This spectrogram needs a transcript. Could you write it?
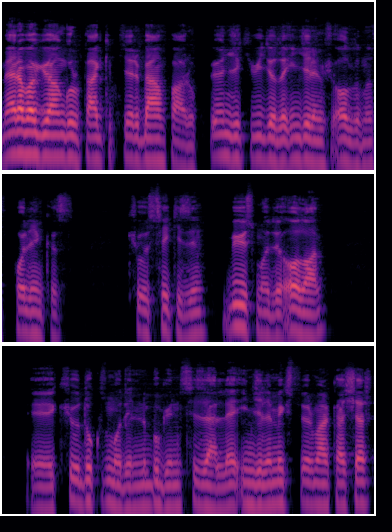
Merhaba Güven Grup takipçileri ben Faruk. Bir önceki videoda incelemiş olduğumuz Polinkus Q8'in bir modeli olan e, Q9 modelini bugün sizlerle incelemek istiyorum arkadaşlar.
